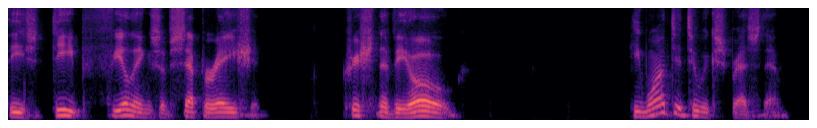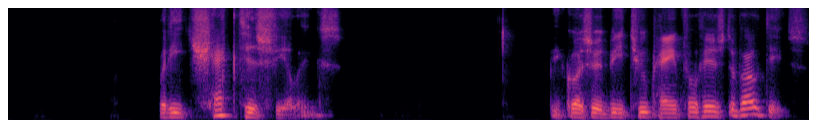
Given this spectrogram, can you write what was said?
these deep feelings of separation, Krishna Vihog. He wanted to express them, but he checked his feelings because it would be too painful for his devotees.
